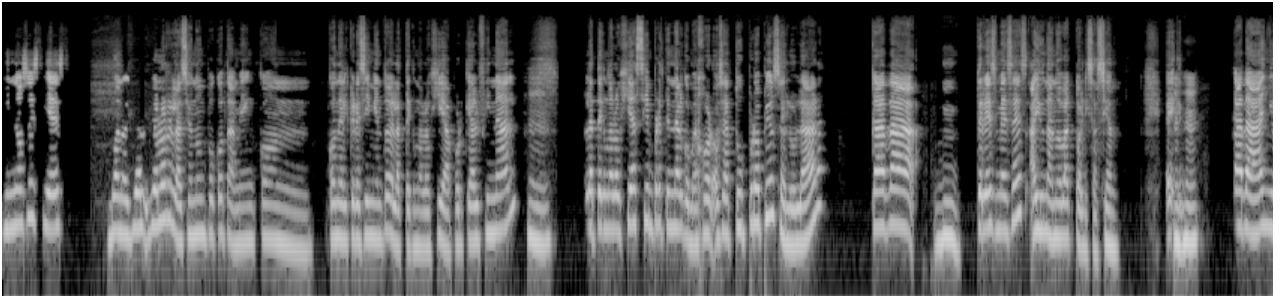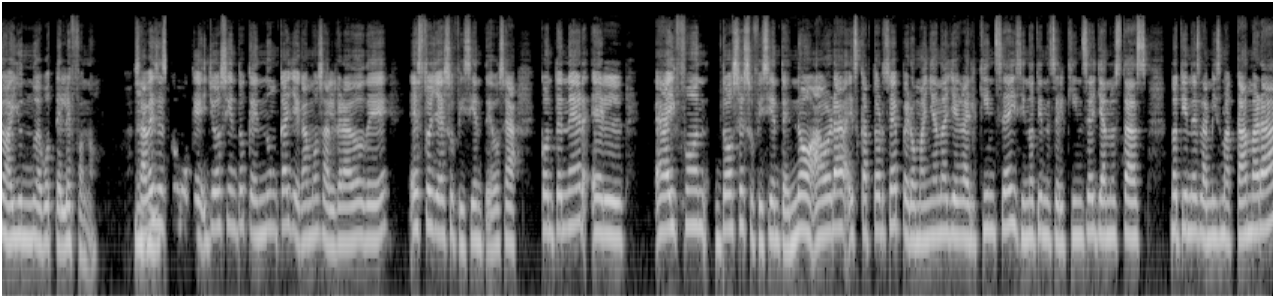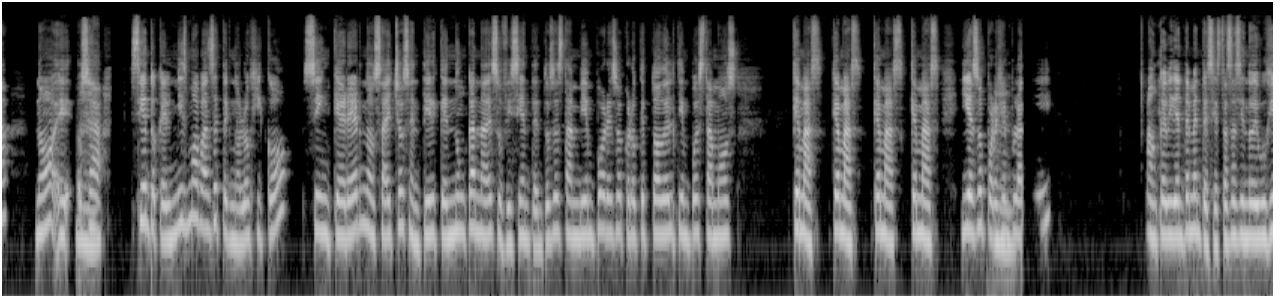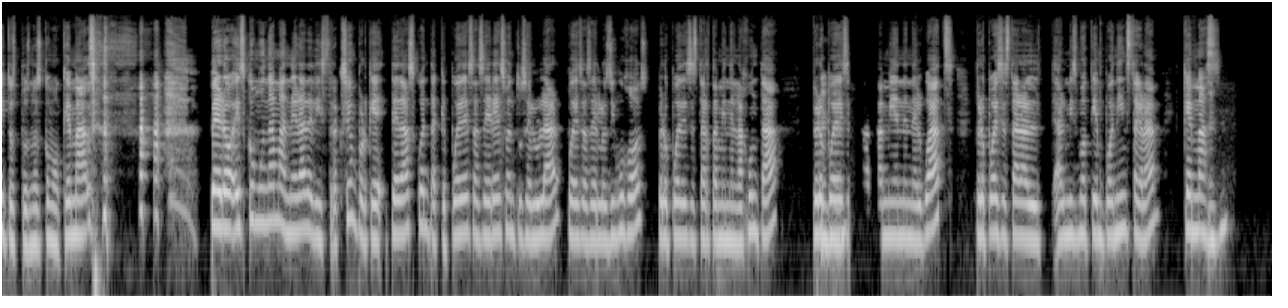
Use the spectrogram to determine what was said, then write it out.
Y no sé si es, bueno, yo, yo lo relaciono un poco también con, con el crecimiento de la tecnología, porque al final mm. la tecnología siempre tiene algo mejor. O sea, tu propio celular, cada mm, tres meses hay una nueva actualización. Eh, cada año hay un nuevo teléfono. ¿Sabes? Es como que yo siento que nunca llegamos al grado de esto ya es suficiente. O sea, con tener el iPhone 12 es suficiente. No, ahora es 14, pero mañana llega el 15 y si no tienes el 15 ya no estás, no tienes la misma cámara, ¿no? Eh, o sea, siento que el mismo avance tecnológico sin querer nos ha hecho sentir que nunca nada es suficiente. Entonces también por eso creo que todo el tiempo estamos, ¿qué más? ¿Qué más? ¿Qué más? ¿Qué más? Y eso, por ejemplo, a ti, aunque evidentemente si estás haciendo dibujitos, pues no es como, ¿qué más? pero es como una manera de distracción porque te das cuenta que puedes hacer eso en tu celular, puedes hacer los dibujos, pero puedes estar también en la junta, pero puedes estar también en el WhatsApp, pero puedes estar al, mismo tiempo en Instagram. ¿Qué más?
